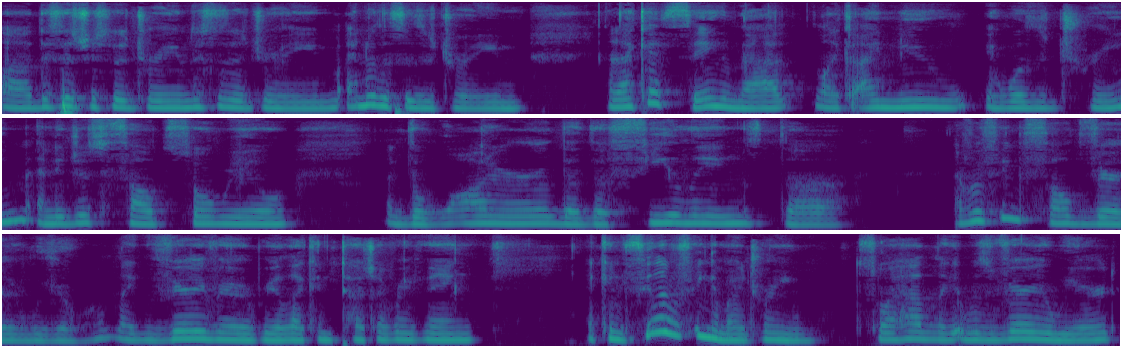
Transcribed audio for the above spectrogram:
uh, "This is just a dream. This is a dream. I know this is a dream," and I kept saying that like I knew it was a dream, and it just felt so real, like the water, the the feelings, the everything felt very real, like very, very real. I can touch everything. I can feel everything in my dream. So I had like, it was very weird.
